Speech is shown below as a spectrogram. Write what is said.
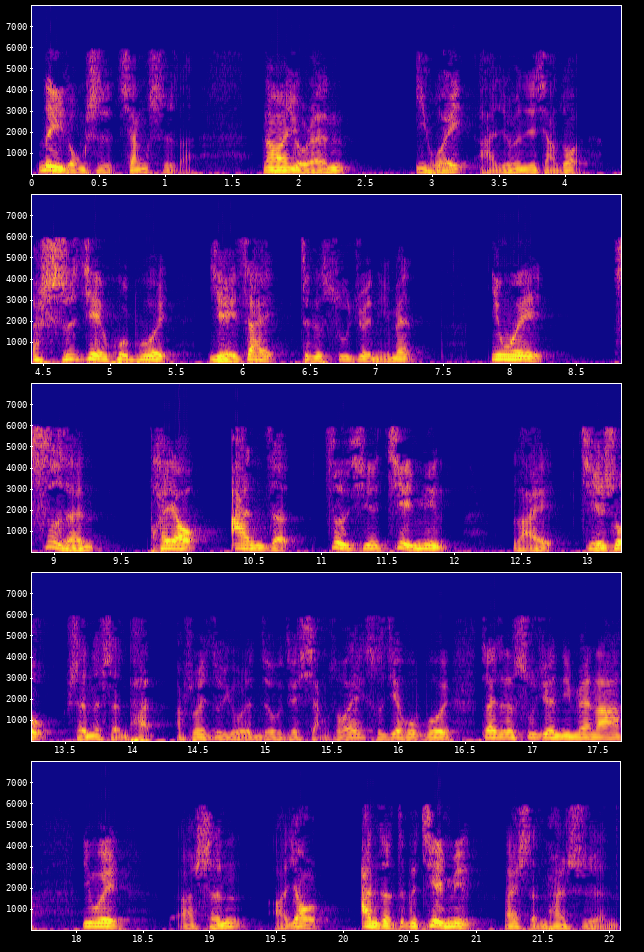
内容是相似的。那么有人以为啊，有人就想说，哎，十诫会不会也在这个书卷里面？因为世人他要按着这些诫命来接受神的审判啊，所以就有人就就想说，哎，十诫会不会在这个书卷里面呢？因为啊，神啊要按照这个诫命来审判世人。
